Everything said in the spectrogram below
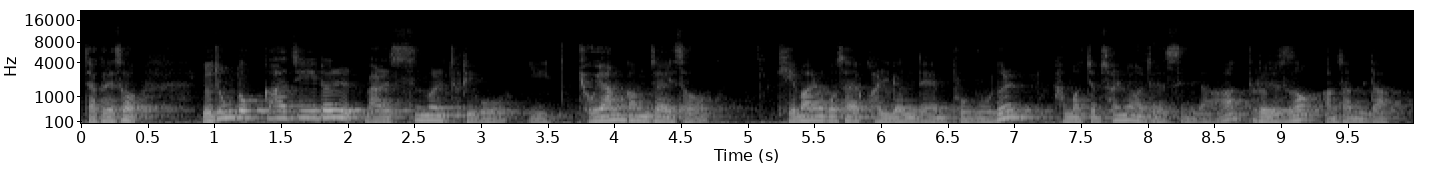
자, 그래서 요 정도까지를 말씀을 드리고 이 교양 강좌에서 기말고사에 관련된 부분을 한 번쯤 설명을 드렸습니다. 들어주셔서 감사합니다.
